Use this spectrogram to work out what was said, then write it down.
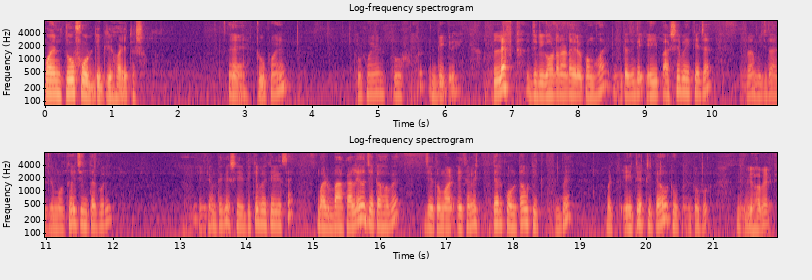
পয়েন্ট টু ফোর ডিগ্রি হয় এটা সব হ্যাঁ two point two point two four degree left যদি ঘটনাটা এরকম হয়, এটা যদি এই পাশে বেঁকে যায় আমি যদি আগের মতোই চিন্তা করি, এখান থেকে সেই দিকে বেঁকে গেছে বাট বাঁকালেও যেটা হবে যে তোমার এখানে টিটার কোনটাও ঠিক থাকবে বাট এইটা টিটাও two point two four degree হবে আর কি।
